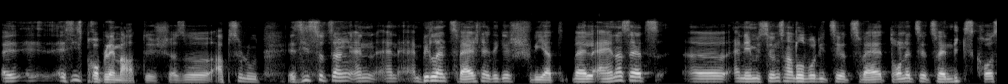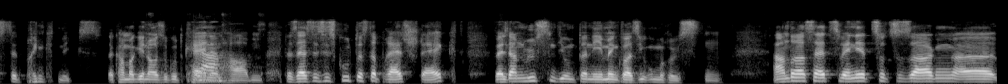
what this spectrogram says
es ist problematisch, also absolut. Es ist sozusagen ein, ein, ein bisschen ein zweischneidiges Schwert, weil einerseits äh, ein Emissionshandel, wo die CO2, Tonne CO2 nichts kostet, bringt nichts. Da kann man genauso gut keinen ja. haben. Das heißt, es ist gut, dass der Preis steigt, weil dann müssen die Unternehmen quasi umrüsten. Andererseits, wenn jetzt sozusagen äh,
